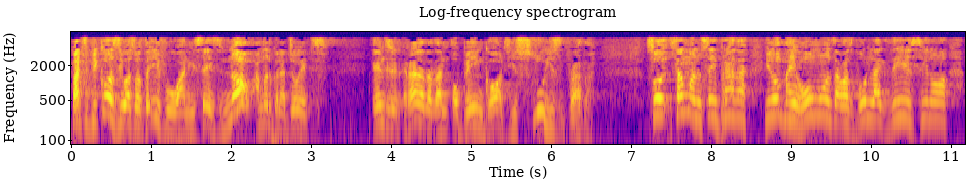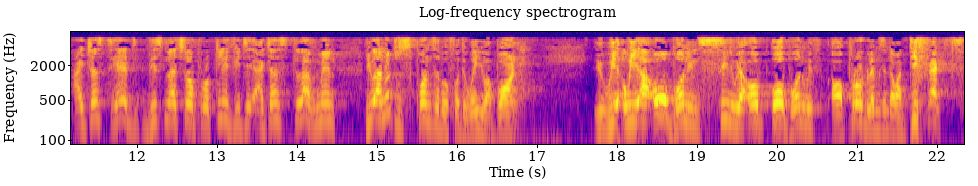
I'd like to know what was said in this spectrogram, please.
But because he was of the evil one, he says, No, I'm not going to do it. And rather than obeying God, he slew his brother. So someone will say, brother, you know, my hormones, I was born like this, you know, I just had this natural proclivity, I just love men. You are not responsible for the way you are born. You, we, we are all born in sin. We are all, all born with our problems and our defects.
